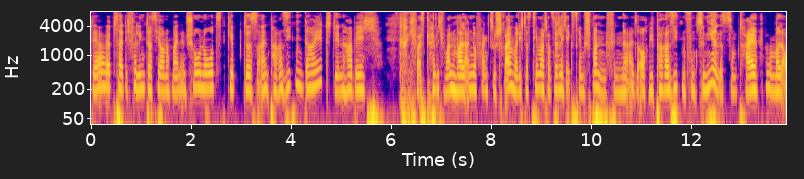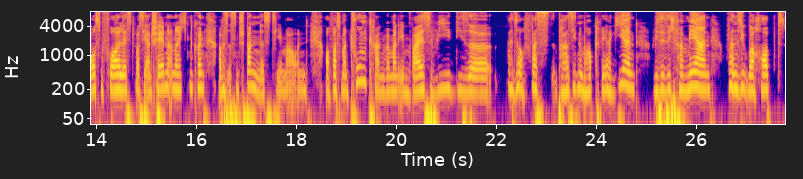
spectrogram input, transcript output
der Website, ich verlinke das hier auch nochmal in den Show Notes, gibt es einen Parasitenguide, den habe ich ich weiß gar nicht wann mal angefangen zu schreiben, weil ich das Thema tatsächlich extrem spannend finde. Also auch wie Parasiten funktionieren ist zum Teil, wenn man mal außen vor lässt, was sie an Schäden anrichten können. Aber es ist ein spannendes Thema und auch was man tun kann, wenn man eben weiß, wie diese, also auf was Parasiten überhaupt reagieren, wie sie sich vermehren, wann sie überhaupt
